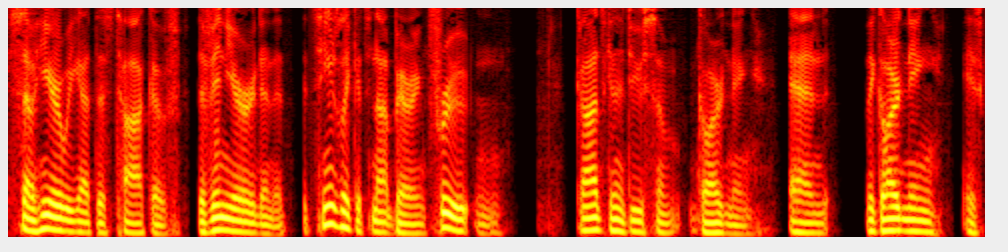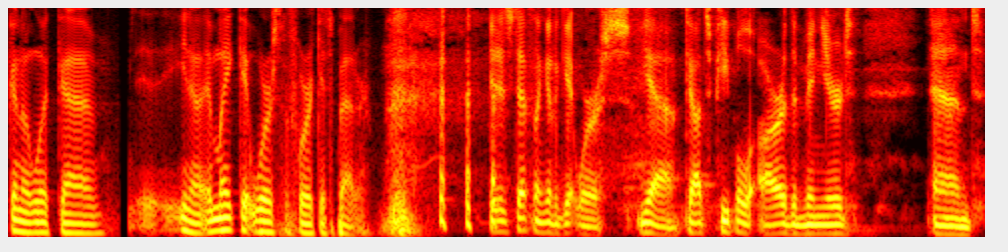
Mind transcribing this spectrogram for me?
So here we got this talk of the vineyard, and it, it seems like it's not bearing fruit, and God's going to do some gardening, and the gardening is going to look, uh, you know, it might get worse before it gets better. it is definitely going to get worse. Yeah, God's people are the vineyard, and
